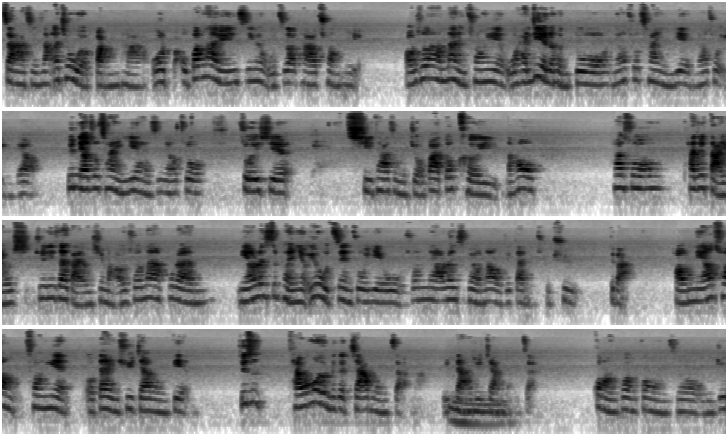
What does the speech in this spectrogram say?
在他身上，而且我有帮他。我我帮他的原因是因为我知道他要创业。我说啊，那你创业，我还列了很多，你要做餐饮业，你要做饮料，就你要做餐饮业，还是你要做做一些其他什么酒吧都可以。然后他说，他就打游戏，就一直在打游戏嘛。我说那不然你要认识朋友，因为我之前做业务，我说你要认识朋友，那我就带你出去，对吧？好，你要创创业，我带你去加盟店，就是台湾会有那个加盟展嘛，就带他去加盟展，逛完逛逛完之后，我们就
